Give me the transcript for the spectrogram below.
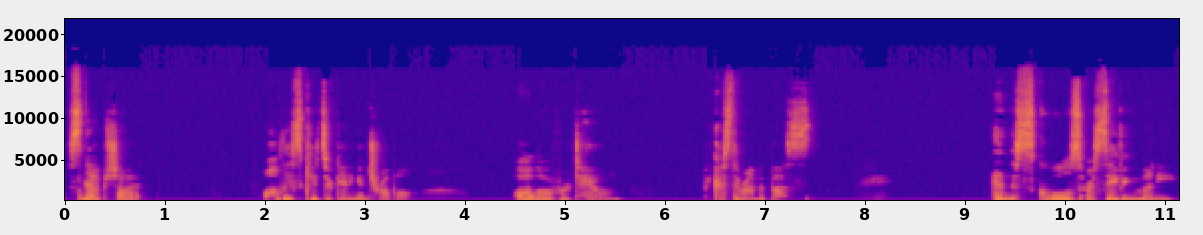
snapshot. All these kids are getting in trouble all over town because they're on the bus. And the schools are saving money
